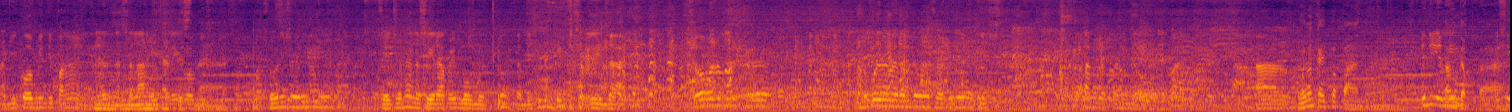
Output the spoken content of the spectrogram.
Naging comedy pa nga eh. Na- Nasa lahi comedy. na. Sorry, sorry. Pasensya na, nasira ko yung moment ko. Sabi sabi ni Jaco. So ako naman, uh, ano ko lang naramdaman, sabi ko, tanggap na rin ako kahit paano. Ah, Walang kahit pa paano. hindi, I mean, Tanggap ka. Kasi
